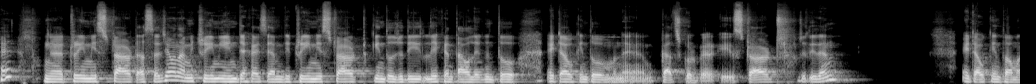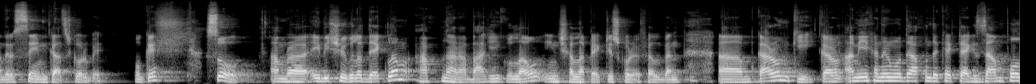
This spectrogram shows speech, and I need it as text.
হ্যাঁ? ট্রিম স্টার্ট আছে, যেমন আমি ট্রিম ইন দেখাইছি আপনি ট্রিম স্টার্ট কিন্তু যদি লেখেন তাহলে কিন্তু এটাও কিন্তু মানে কাজ করবে আর কি। স্টার্ট যদি দেন এটাও কিন্তু আমাদের সেম কাজ করবে। ওকে সো আমরা এই বিষয়গুলো দেখলাম, আপনারা বাকিগুলাও ইনশাল্লাহ প্র্যাকটিস করে ফেলবেন। কারণ কি? কারণ আমি এখানের মধ্যে আপনাদেরকে একটা এক্সাম্পল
